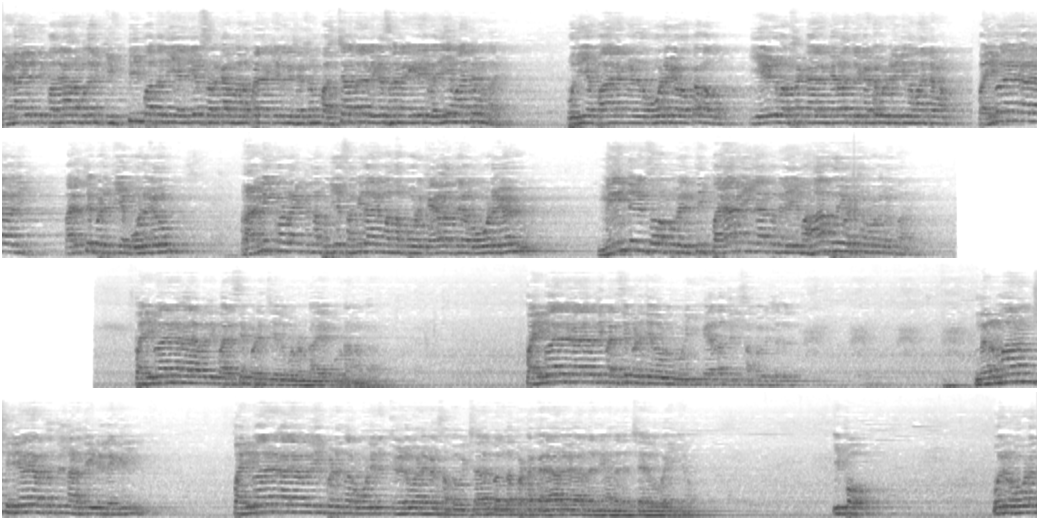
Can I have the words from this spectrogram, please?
രണ്ടായിരത്തി പതിനാറ് മുതൽ കിഫ്ബി പദ്ധതി എൽ ഡി എഫ് സർക്കാർ നടപ്പിലാക്കിയതിനു ശേഷം പശ്ചാത്തല വികസന മേഖലയിൽ വലിയ മാറ്റമുണ്ടായി. പുതിയ പാലങ്ങൾ റോഡുകളൊക്കെ വന്നു. ഈ ഏഴ് വർഷക്കാലം കേരളത്തിൽ കണ്ടുകൊണ്ടിരിക്കുന്ന മാറ്റമാണ്. പരിപാലന കാലാവധി പരസ്യപ്പെടുത്തിയ ബോർഡുകളും റണ്ണിംഗ് കോൺട്രാക്ട് എന്ന പുതിയ സംവിധാനം വന്നപ്പോൾ കേരളത്തിലെ റോഡുകൾ മെയിന്റനൻസ് ഉറപ്പുവരുത്തി പരാതിയില്ലാത്ത നിലയിൽ മഹാഭൂരിപക്ഷം പരിപാലന കാലാവധി പരസ്യപ്പെടുത്തിയത് കൊണ്ടുണ്ടായ ഗുണം എന്താണ് പരിപാലന കാലാവധി പരസ്യപ്പെടുത്തിയതോടുകൂടി കേരളത്തിൽ സംഭവിച്ചത് നിർമ്മാണം ശരിയായ അർത്ഥത്തിൽ നടത്തിയിട്ടില്ലെങ്കിൽ പരിപാലന കാലാവധിയിൽപ്പെടുന്ന റോഡിന് കേടുപാടുകൾ സംഭവിച്ചാൽ ബന്ധപ്പെട്ട കരാറുകാർ തന്നെ അതിന്റെ ചെലവ് വഹിക്കണം. ഇപ്പോ ഒരു റോഡ്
